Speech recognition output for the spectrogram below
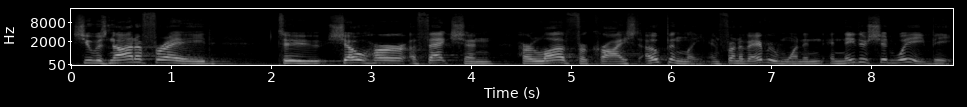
She was not afraid to show her affection her love for Christ openly in front of everyone, and, and neither should we be.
